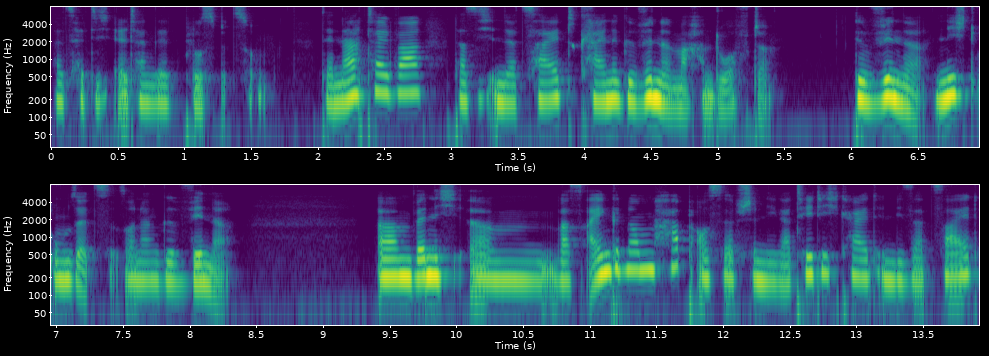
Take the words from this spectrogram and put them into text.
als hätte ich Elterngeld Plus bezogen. Der Nachteil war, dass ich in der Zeit keine Gewinne machen durfte. Gewinne, nicht Umsätze, sondern Gewinne. Ähm, wenn ich ähm, was eingenommen habe aus selbstständiger Tätigkeit in dieser Zeit,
